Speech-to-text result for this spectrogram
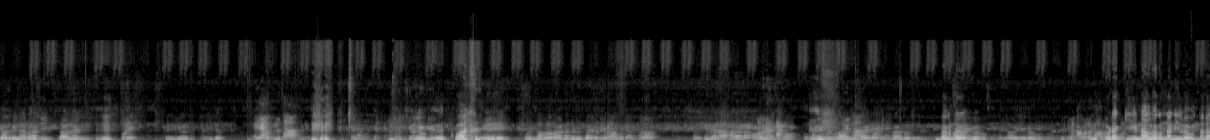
কাল আসি তাহলে আসি। এই ওটা কি নাল বাগুন না নীল বাগুন দাদা?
